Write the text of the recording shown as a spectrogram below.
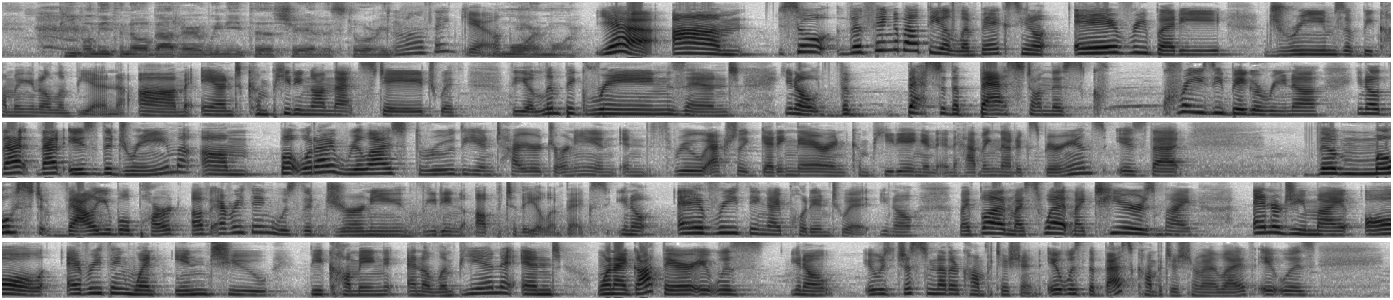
People need to know about her. We need to share this story. Well, thank you. More and more. Yeah. Um. So the thing about the Olympics, you know, everybody dreams of becoming an Olympian, um, and competing on that stage with the Olympic rings, and you know the best of the best on this crazy big arena. You know, that that is the dream. Um, but what I realized through the entire journey and, and through actually getting there and competing and, and having that experience is that the most valuable part of everything was the journey leading up to the Olympics. You know, everything I put into it, you know, my blood, my sweat, my tears, my energy, my all, everything went into becoming an Olympian. And when I got there, it was, you know, it was just another competition. It was the best competition of my life. It was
